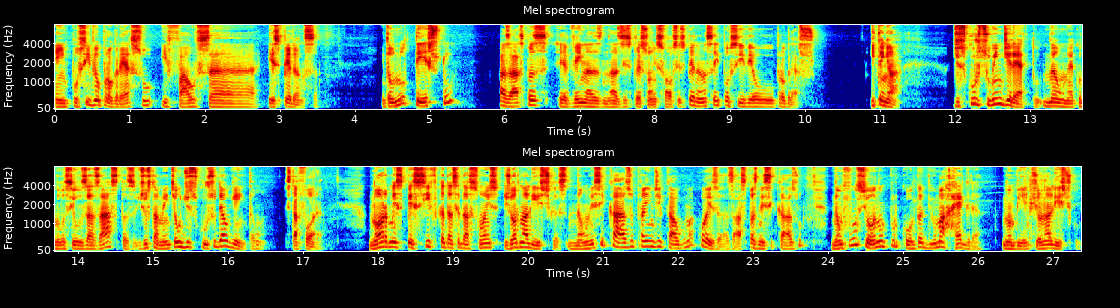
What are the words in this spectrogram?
em possível progresso e falsa esperança. Então, no texto, As aspas eh, vêm nas, nas expressões falsa esperança e possível progresso. Item A. Discurso indireto. Não, né? Quando você usa as aspas, justamente é um discurso de alguém, então está fora. Norma específica das redações jornalísticas. Não nesse caso para indicar alguma coisa. As aspas, nesse caso, não funcionam por conta de uma regra no ambiente jornalístico.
